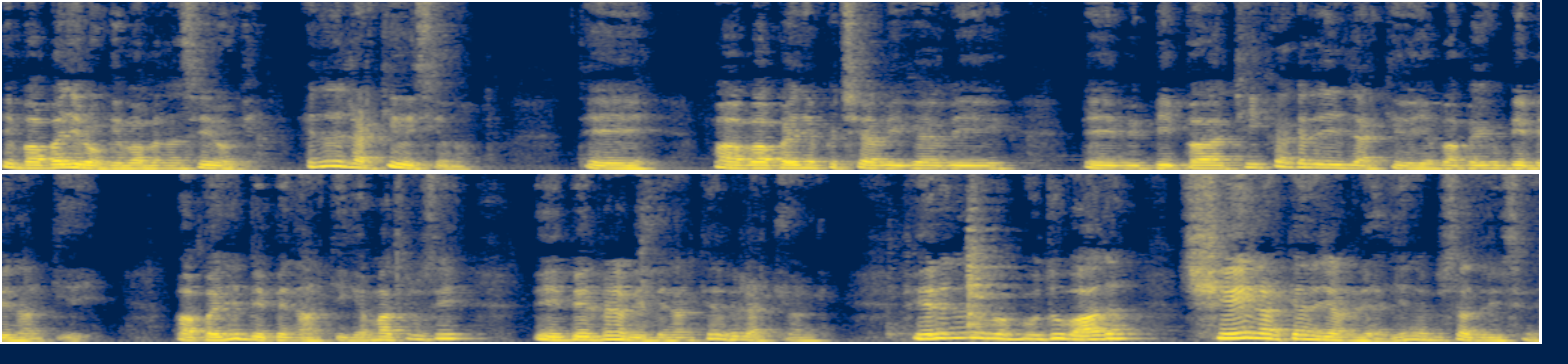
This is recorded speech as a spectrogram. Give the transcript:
ਤੇ ਬਾਬਾ ਜੀ ਰੋਕ ਗਏ, ਬਾਬਾ ਨੰਦ ਸਿੰਘ ਰੋਕ ਗਿਆ ਇਹਨਾਂ ਦੀ ਲੜਕੀ ਹੋਈ ਸੀ ਉਹਨੂੰ ਤੇ ਬਾਬਾ ਜੀ ਨੇ ਪੁੱਛਿਆ ਵੀ ਕਿ ਵੀ ਬੀਬਾ ਠੀਕ ਆ ਕਦੇ ਜੀ ਲੜਕੀ ਹੋਈ ਹੈ ਬਾਬਾ ਜੀ ਕੋ ਬੇਬੇ ਨਾਨਕੀ ਹੈ ਬਾਬਾ ਜੀ ਨੇ ਬੇਬੇ ਨਾਨਕੀ ਗਿਆ ਮਤਲਬ ਸੀ ਵੀ ਫਿਰ ਬੇਬੇ ਬੀਬੀ ਨਾਨਕੇ ਫਿਰ ਲੜਕੇ ਹੋਣਗੇ ਫਿਰ ਇਹਨਾਂ ਨੂੰ ਉਸ ਤੋਂ ਬਾਅਦ 6 ਲੜਕਿਆਂ ਨੇ ਜਨਮ ਲਿਆ ਜੀ, ਇਹਨਾਂ ਸਦਰੀ ਸਿੰਘ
